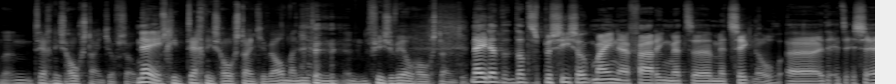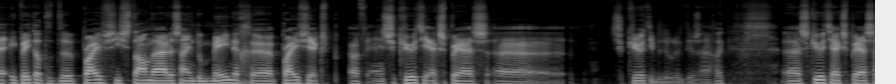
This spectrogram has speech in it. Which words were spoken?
een technisch hoogstandje of zo. Nee. Misschien technisch hoogstandje wel, maar niet een, een visueel hoogstandje. Nee, dat, dat is precies ook mijn ervaring met, eh, met Signal. Eh, het, het is, eh, ik weet dat de privacy standaarden zijn door menige privacy en security experts. security bedoel ik dus eigenlijk. Security experts,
